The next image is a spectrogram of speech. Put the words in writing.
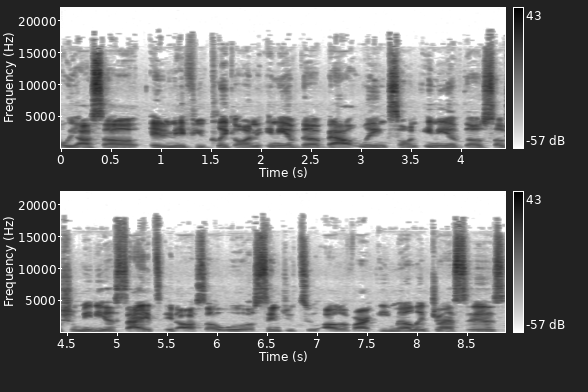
We also, and if you click on any of the about links on any of those social media sites, it also will send you to all of our email addresses.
